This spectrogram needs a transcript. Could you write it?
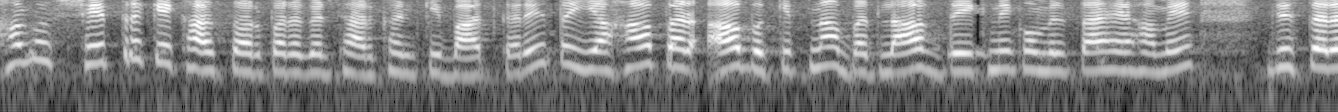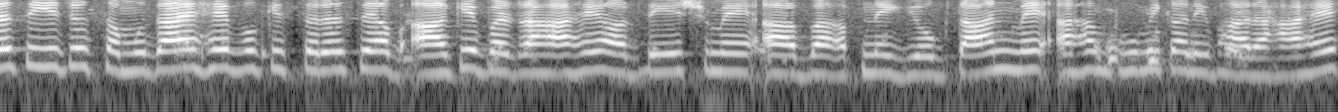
हम उस क्षेत्र के खास तौर पर अगर झारखंड की बात करें तो यहाँ पर अब कितना बदलाव देखने को मिलता है हमें? जिस तरह से ये जो समुदाय है वो किस तरह से अब आगे बढ़ रहा है और देश में अब अपने योगदान में अहम भूमिका निभा रहा है?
